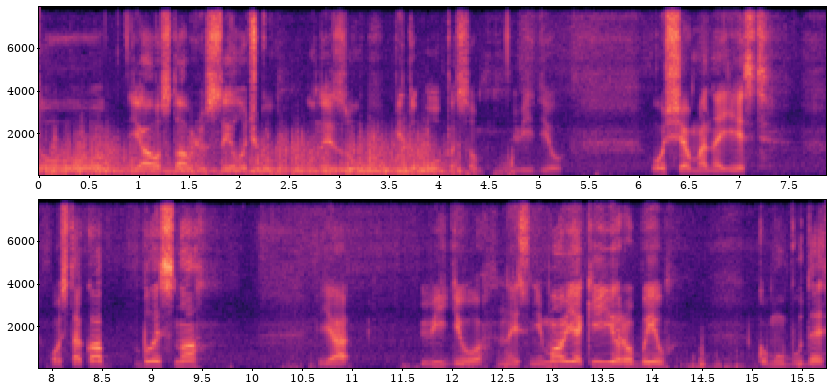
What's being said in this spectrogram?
то я оставлю силочку унизу під описом відео. Ось ще в мене є ось така блесна. Я відео не знімав, як її робив. Кому буде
